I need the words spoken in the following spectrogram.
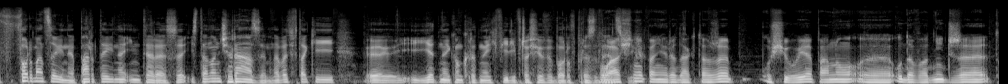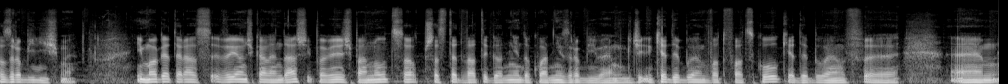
formacyjne, partyjne interesy i stanąć razem, nawet w takiej e, jednej konkretnej chwili w czasie wyborów prezydenckich? Właśnie, panie redaktorze, usiłuję panu e, udowodnić, że to zrobiliśmy. I mogę teraz wyjąć kalendarz i powiedzieć panu, co przez te dwa tygodnie dokładnie zrobiłem. Gdzie, kiedy byłem w Otwocku, kiedy byłem w, em, e,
